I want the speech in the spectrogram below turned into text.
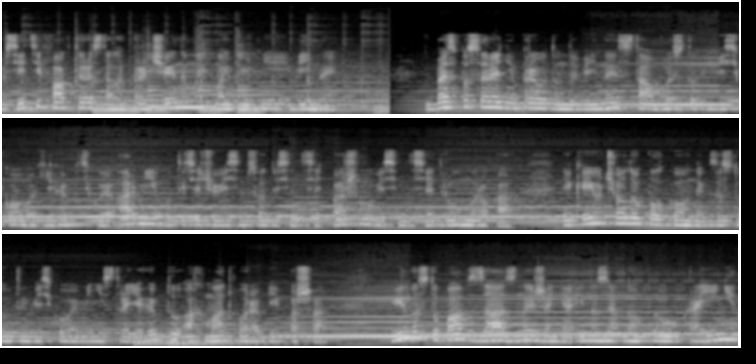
Усі ці фактори стали причинами майбутньої війни. Безпосереднім приводом до війни став виступ військових єгипетської армії у 1881-82 роках, який очолив полковник заступник військового міністра Єгипту Ахмад Орабі Паша. Він виступав за зниження іноземного впливу в країні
